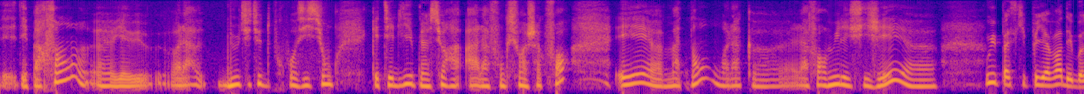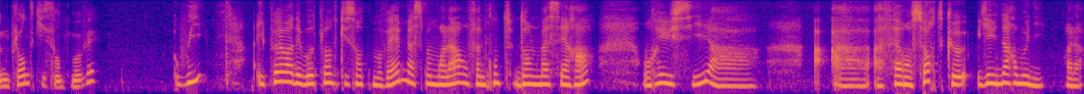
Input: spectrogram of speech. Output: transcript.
des, des parfums. Il y a eu voilà une multitude de propositions qui étaient liées bien sûr à, à la fonction à chaque fois. Et maintenant, voilà que la formule est figée. Oui, parce qu'il peut y avoir des bonnes plantes qui sentent mauvais. Oui, il peut y avoir des bonnes plantes qui sentent mauvais, mais à ce moment-là, en fin de compte, dans le macérat, on réussit à, à, à faire en sorte qu'il y ait une harmonie. Voilà.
